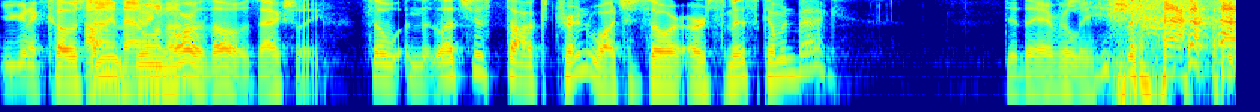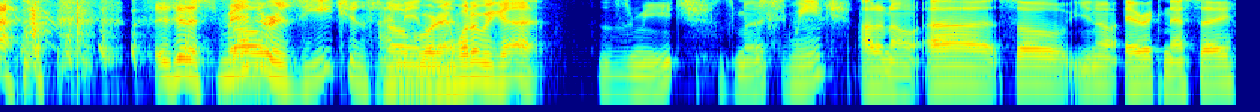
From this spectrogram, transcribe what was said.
You're gonna co-sign that one. I'm that doing one. more Huh? of those actually. So n- let's just talk trend watch. So are, are Smiths coming back? Did they ever leave? Is it a Smith So- or a Zeech in I mean, snowboarding? what do we got? Smeech? Smith? Smeech? I don't know. Uh, so you know Eric Nesse,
